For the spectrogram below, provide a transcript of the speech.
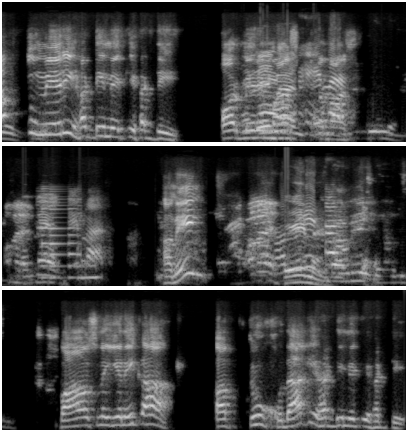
अब तू मेरी हड्डी में की हड्डी और मेरे. मांस का मांस। आमीन वहाँ उसने ये नहीं कहा अब तू खुदा की हड्डी में की हड्डी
